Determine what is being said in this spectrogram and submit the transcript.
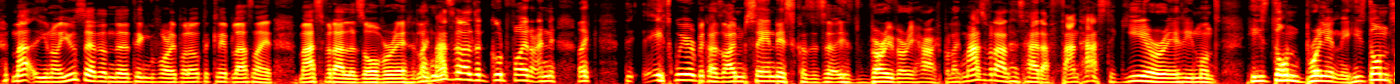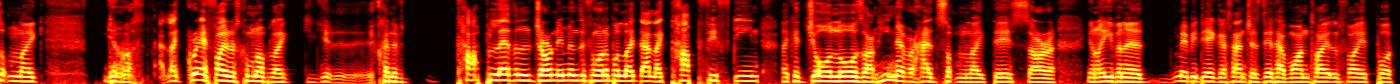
Matt, you know, you said on the thing before I put out the clip last night, Masvidal is overrated. Like, Masvidal's a good fighter, and like, it's weird because I'm saying this because it's a, it's very very harsh. But like, Masvidal has had a fantastic year or eighteen months. He's done brilliantly. He's done something like, you know, like great fighters coming up, like you, kind of top level journeymen, if you want to put it like that, like top 15, like a Joe Lauzon. He never had something like this, or, you know, even a maybe Diego Sanchez did have one title fight, but,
